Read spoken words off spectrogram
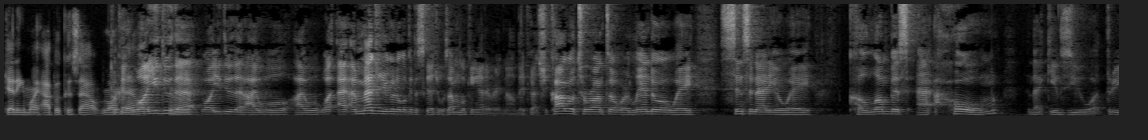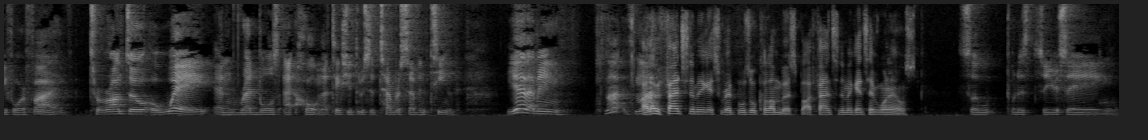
getting my abacus out right Okay, now. while you do Uh, that, while you do that, I will, I will. What, I I imagine you're going to look at the schedule because I'm looking at it right now. They've got Chicago, Toronto, Orlando away, Cincinnati away, Columbus at home, and that gives you what three, four, five. Toronto away and Red Bulls at home. That takes you through September 17th. Yeah, I mean, it's not. It's not. I don't fancy them against Red Bulls or Columbus, but I fancy them against everyone else. So what is? So you're saying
